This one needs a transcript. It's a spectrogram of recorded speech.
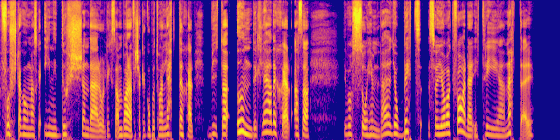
första gången man ska in i duschen där och liksom bara försöka gå på toaletten själv, byta underkläder själv. Alltså, det var så himla jobbigt. Så jag var kvar där i tre nätter,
